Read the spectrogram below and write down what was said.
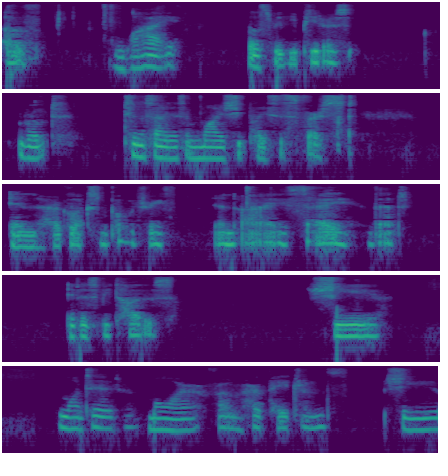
of why those Wheatley Peters wrote to Macinus and why she places first in her collection of poetry. And I say that it is because she wanted more from her patrons. She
